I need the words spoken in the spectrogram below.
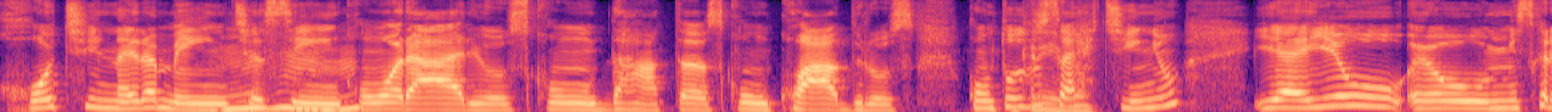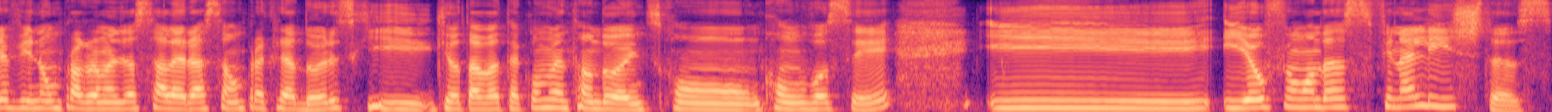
rotineiramente, Uhum. assim, com horários, com datas, com quadros, com tudo Incrível. certinho. E aí eu, eu me inscrevi num programa de aceleração para criadores, que, que eu tava até comentando antes com, com você. E, e eu fui uma das finalistas.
